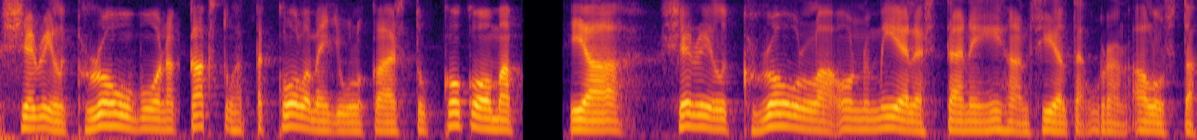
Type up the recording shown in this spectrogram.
Sheryl Crow vuonna 2003 julkaistu kokooma, ja Sheryl Crowlla on mielestäni ihan sieltä uran alusta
